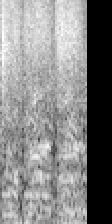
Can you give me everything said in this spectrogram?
Let's go.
